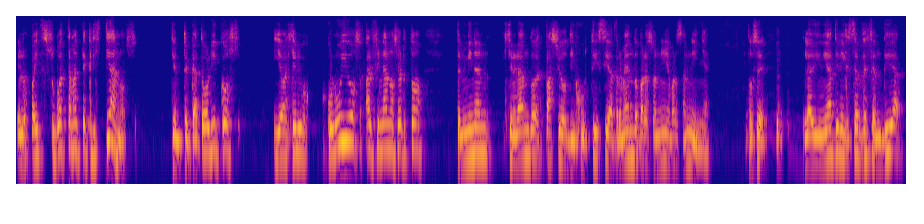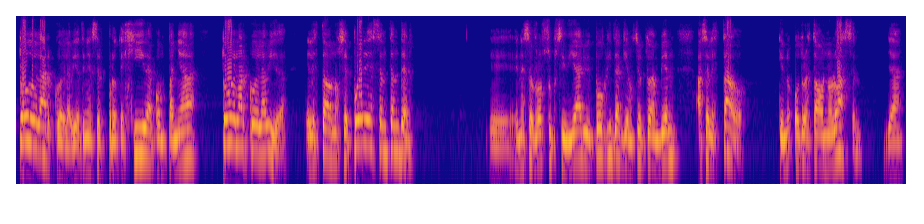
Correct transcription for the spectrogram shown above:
en los países supuestamente cristianos, que entre católicos y evangélicos coluidos, al final, ¿no es cierto?, terminan generando espacios de injusticia tremendo para esos niños y para esas niñas. Entonces, la dignidad tiene que ser defendida todo el arco de la vida, tiene que ser protegida, acompañada todo el arco de la vida. El Estado no se puede desentender eh, en ese rol subsidiario hipócrita que, ¿no cierto?, también hace el Estado, que otros Estados no lo hacen, ¿ya?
